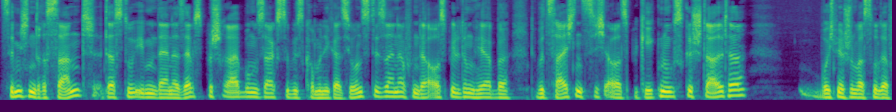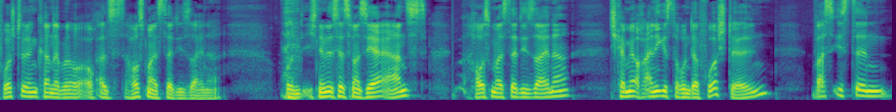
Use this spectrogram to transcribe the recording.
ziemlich interessant, dass du eben in deiner Selbstbeschreibung sagst, du bist Kommunikationsdesigner von der Ausbildung her, aber du bezeichnest dich auch als Begegnungsgestalter, wo ich mir schon was drunter vorstellen kann, aber auch als Hausmeisterdesigner. Und ich nehme das jetzt mal sehr ernst, Hausmeisterdesigner. Ich kann mir auch einiges darunter vorstellen. Was ist denn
